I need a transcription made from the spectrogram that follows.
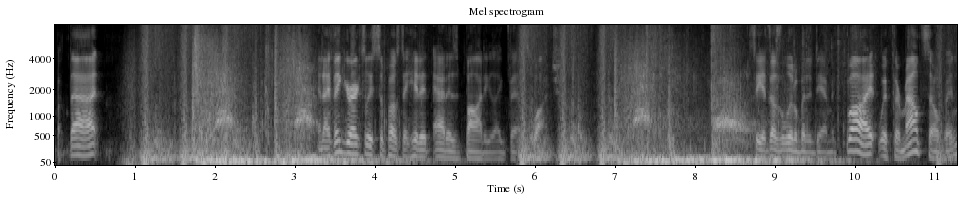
But that. And I think you're actually supposed to hit it at his body like this. Watch. See, it does a little bit of damage. But with their mouths open,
